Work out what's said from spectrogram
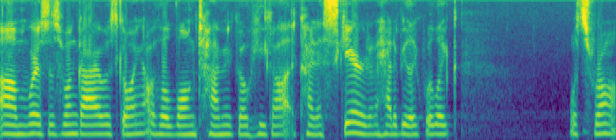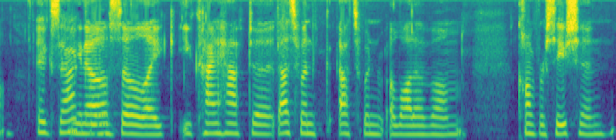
Um, whereas this one guy I was going out with a long time ago, he got kind of scared and I had to be like, well, like, what's wrong? Exactly. you know so like you kind of have to that's when that's when a lot of um conversation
